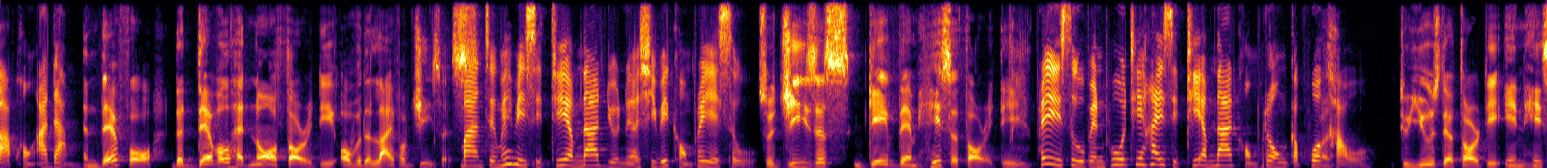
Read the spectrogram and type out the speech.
บาปของอาดัม And therefore, the devil had no authority over the life of Jesus. มารจึงไม่มีสิทธิอำนาจอยู่เหนือชีวิตของพระเยซู So Jesus gave them his authority พระเยซูเป็นผู้ที่ให้สิทธิอำนาจของพระองค์กับพวกเขา to use the authority in his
